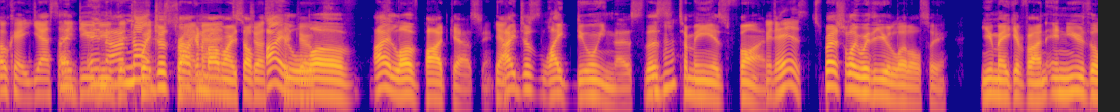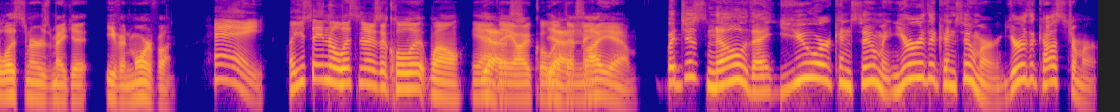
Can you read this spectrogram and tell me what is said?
Okay. Yes, I do. And do I'm not Twitch just talking about myself. I jokes. love I love podcasting. Yeah. I just like doing this. This Mhm. to me is fun. It is. Especially with you, Little C. You make it fun, and you, the listeners, make it even more fun. Hey, are you saying the listeners are cooler? Well, yeah, they are cooler yes, than me. I am. But just know that you are consuming. You're the consumer. You're the customer.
